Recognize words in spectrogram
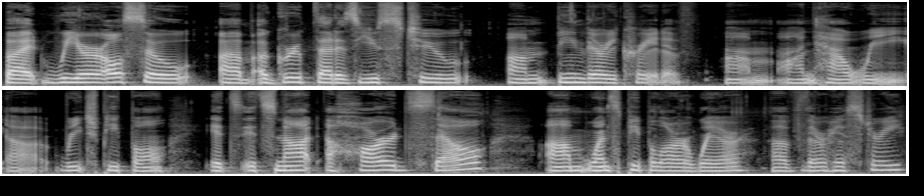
but we are also um, a group that is used to um, being very creative um, on how we uh, reach people it's it's not a hard sell um, once people are aware of their history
